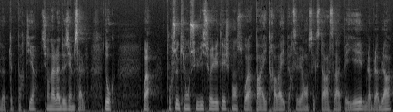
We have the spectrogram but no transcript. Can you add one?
Va peut-être partir si on a la deuxième salve. Donc voilà. Pour ceux qui ont suivi sur IVT, je pense, voilà, pareil, travail, persévérance, etc., ça a payé, blablabla.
